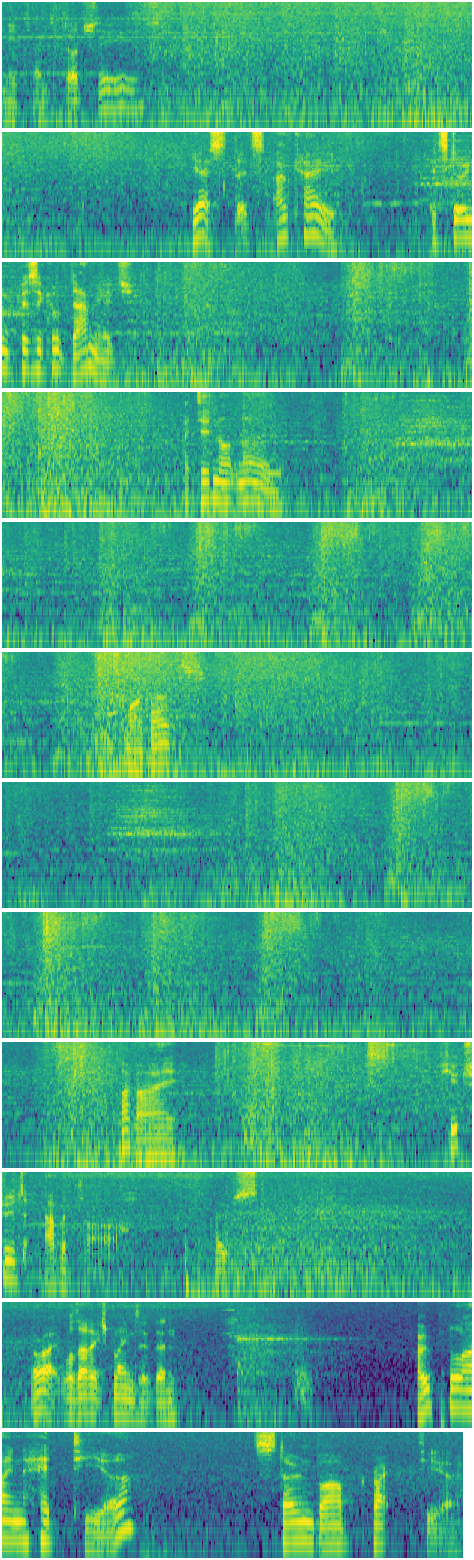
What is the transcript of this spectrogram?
I need time to dodge these. Yes, it's okay. It's doing physical damage. I did not know. It's my bad. Bye bye. Putrid Avatar. Host. Alright, well that explains it then. Opaline head tier. Stone barb crack tier.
